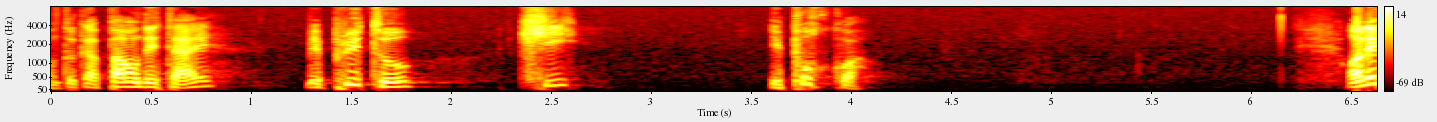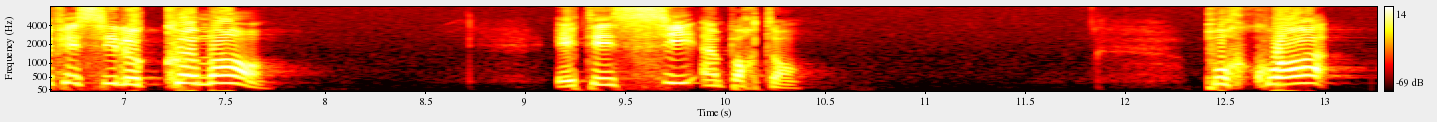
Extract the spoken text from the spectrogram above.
en tout cas pas en détail, mais plutôt qui et pourquoi. En effet, si le comment était si important, pourquoi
